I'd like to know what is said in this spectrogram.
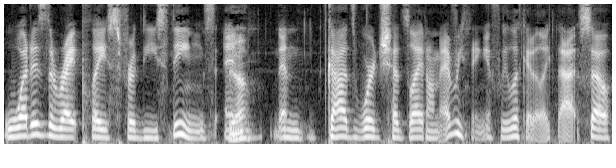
what is the right place for these things? And and God's word sheds light on everything if we look at it like that. So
